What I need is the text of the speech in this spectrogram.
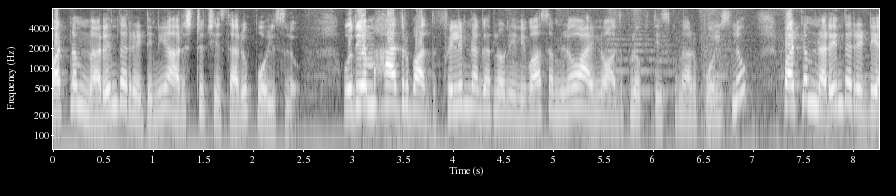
పట్నం నరేందర్ రెడ్డిని అరెస్టు చేశారు పోలీసులు. ఉదయం హైదరాబాద్ ఫిలిం నగర్లోని నివాసంలో ఆయన్ను అదుపులోకి తీసుకున్నారు పోలీసులు. పట్నం నరేందర్ రెడ్డి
